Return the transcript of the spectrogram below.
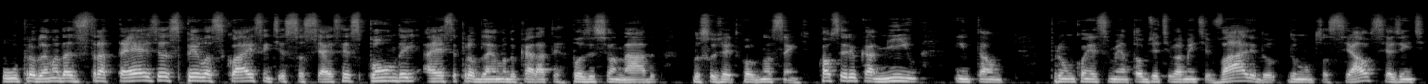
o problema das estratégias pelas quais cientistas sociais respondem a esse problema do caráter posicionado do sujeito cognoscente. Qual seria o caminho, então, para um conhecimento objetivamente válido do mundo social, se a gente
